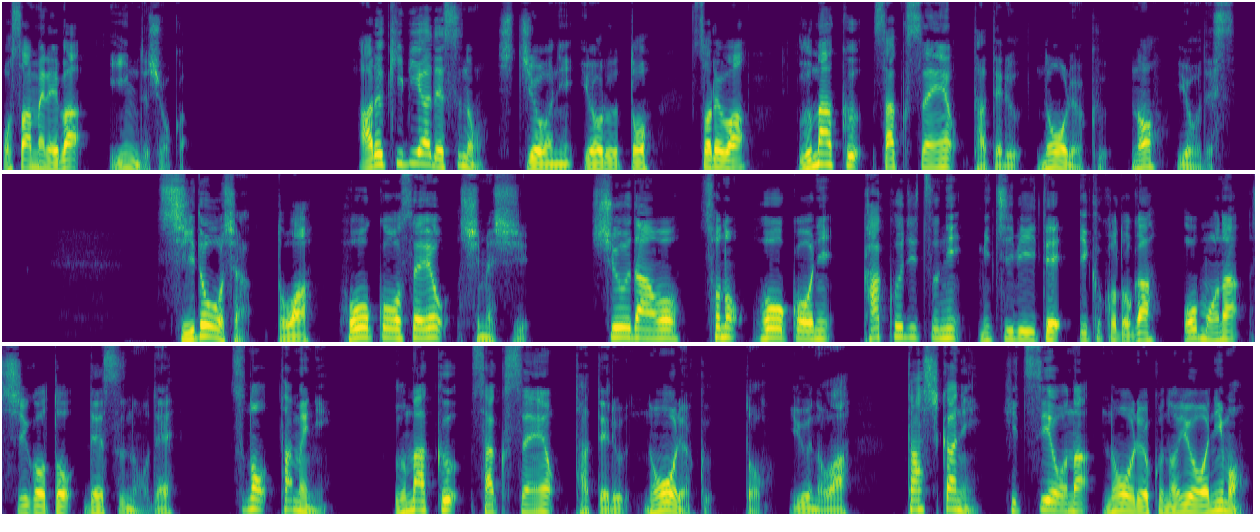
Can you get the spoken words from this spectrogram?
収めればいいんでしょうか？アルキビアデスの主張によると、それはうまく作戦を立てる能力のようです。指導者とは方向性を示し、集団をその方向に確実に導いていくことが主な仕事ですので、そのためにうまく作戦を立てる能力というのは確かに必要な能力のようにも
